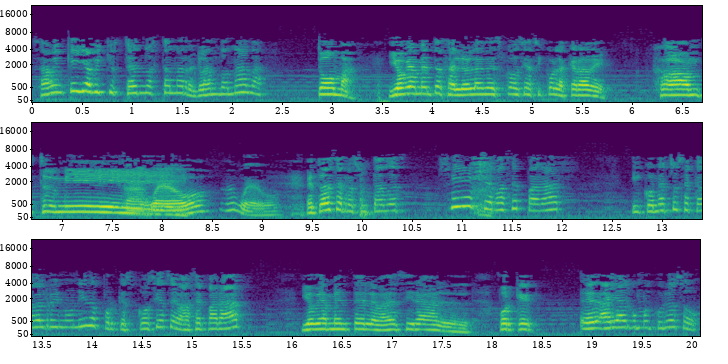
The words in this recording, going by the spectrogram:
¿saben qué? Ya vi que ustedes no están arreglando nada. Toma. Y obviamente salió la de Escocia así con la cara de, come to me. A huevo, a huevo. Entonces el resultado es, sí, se va a separar. Y con esto se acaba el Reino Unido porque Escocia se va a separar. Y obviamente le va a decir al... Porque eh, hay algo muy curioso.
